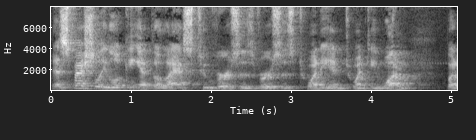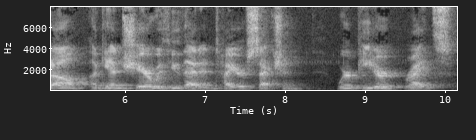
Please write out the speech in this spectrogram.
especially looking at the last two verses, verses 20 and 21, but I'll again share with you that entire section where Peter writes,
